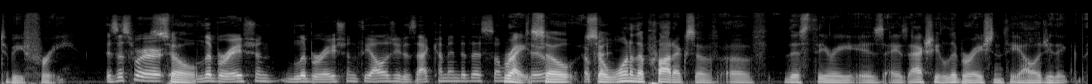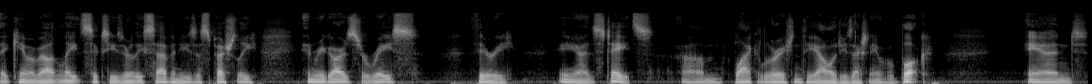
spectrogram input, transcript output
to be free. Is this where So- liberation liberation theology does that come into this somewhere Right. too? So so one of the products of, of this theory is is actually liberation theology that, that came about in late sixties, early seventies, especially in regards to race theory in the United States. Um, Black liberation theology is actually the name of a book. And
